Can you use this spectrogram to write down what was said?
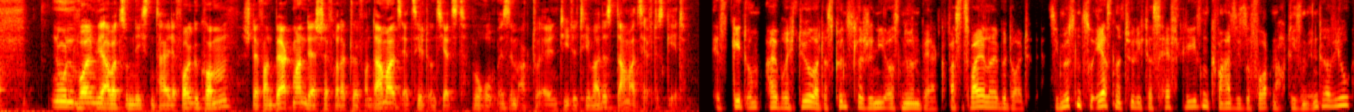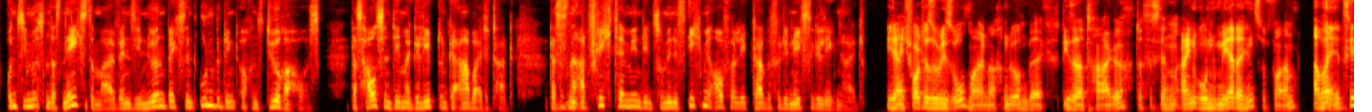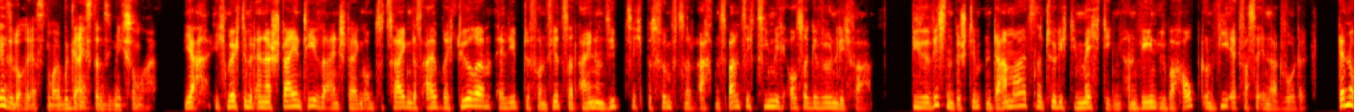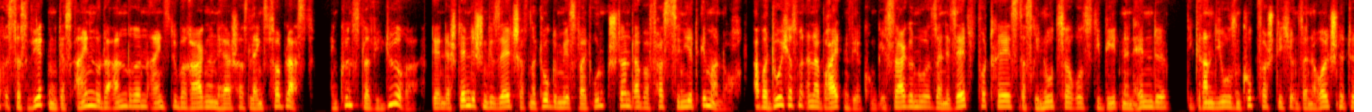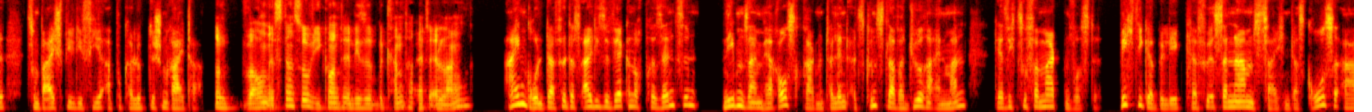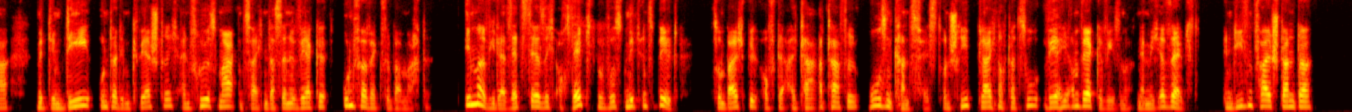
Nun wollen wir aber zum nächsten Teil der Folge kommen. Stefan Bergmann, der Chefredakteur von Damals, erzählt uns jetzt, worum es im aktuellen Titelthema des Damals-Heftes geht. Es geht um Albrecht Dürer, das Künstlergenie aus Nürnberg, was zweierlei bedeutet. Sie müssen zuerst natürlich das Heft lesen, quasi sofort nach diesem Interview. Und Sie müssen das nächste Mal, wenn Sie in Nürnberg sind, unbedingt auch ins Dürerhaus. Das Haus, in dem er gelebt und gearbeitet hat. Das ist eine Art Pflichttermin, den zumindest ich mir auferlegt habe für die nächste Gelegenheit. Ja, ich wollte sowieso mal nach Nürnberg dieser Tage. Das ist ja ein Grund mehr, dahin zu fahren. Aber erzählen Sie doch erst mal, begeistern Sie mich schon mal. Ja, ich möchte mit einer steilen These einsteigen, um zu zeigen, dass Albrecht Dürer, er lebte von 1471 bis 1528, ziemlich außergewöhnlich war. Wie wir wissen, bestimmten damals natürlich die Mächtigen, an wen überhaupt und wie etwas erinnert wurde. Dennoch ist das Wirken des einen oder anderen einst überragenden Herrschers längst verblasst. Ein Künstler wie Dürer, der in der ständischen Gesellschaft naturgemäß weit unten stand, aber fasziniert immer noch. Aber durchaus mit einer breiten Wirkung. Ich sage nur, seine Selbstporträts, das Rhinoceros, die betenden Hände, die grandiosen Kupferstiche und seine Holzschnitte, zum Beispiel die vier apokalyptischen Reiter. Und warum ist das so? Wie konnte er diese Bekanntheit erlangen? Ein Grund dafür, dass all diese Werke noch präsent sind, neben seinem herausragenden Talent als Künstler war Dürer ein Mann, der sich zu vermarkten wusste. Wichtiger Beleg dafür ist sein Namenszeichen, das große A mit dem D unter dem Querstrich, ein frühes Markenzeichen, das seine Werke unverwechselbar machte. Immer wieder setzte er sich auch selbstbewusst mit ins Bild, zum Beispiel auf der Altartafel Rosenkranz fest und schrieb gleich noch dazu, wer hier am Werk gewesen war, nämlich er selbst. In diesem Fall stand da,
